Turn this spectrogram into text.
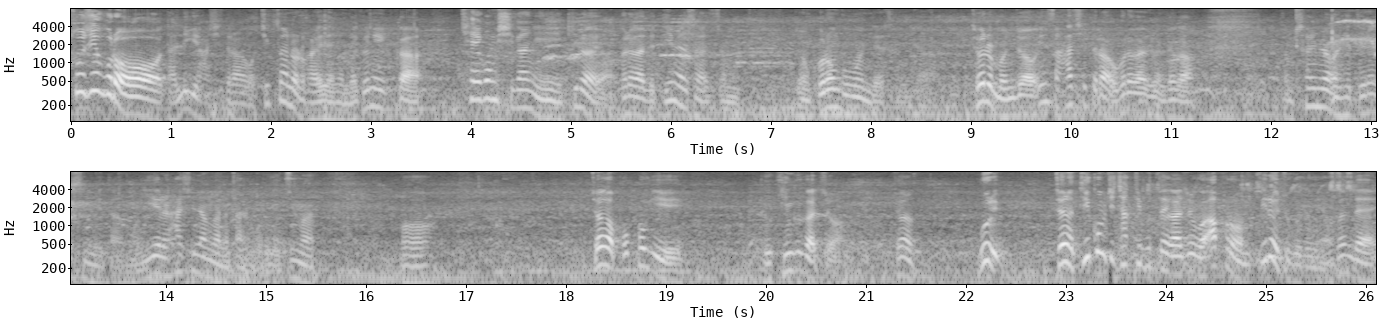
수직으로 달리기 하시더라고. 직선으로 가야 되는데 그러니까 채공 시간이 길어요. 그래가지고 뛰면서 좀, 좀 그런 대해서 이제 저를 먼저 인사하시더라고. 그래가지고 제가 좀 설명을 해드렸습니다. 뭐 이해를 하시려는가는 잘 모르겠지만 뭐 제가 보폭이 더 긴 것 같죠. 저는 물 저는 뒤꿈치 착지부터 해가지고 앞으로 밀어주거든요. 근데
